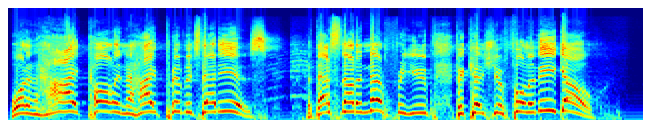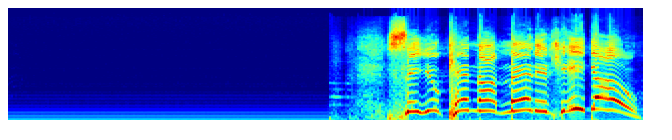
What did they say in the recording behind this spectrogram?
What a high calling and high privilege that is. But that's not enough for you because you're full of ego. See, you cannot manage ego.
